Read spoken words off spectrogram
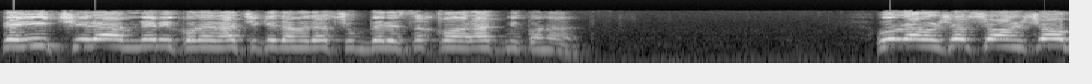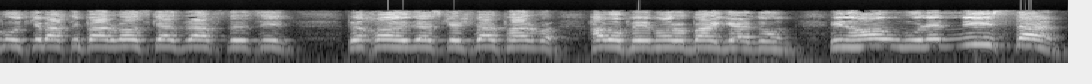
به هیچ چی رم نمی کنن هرچی که دم دستشون برسه قارت می‌کنن اون روانشاد شاهنشاه بود که وقتی پرواز کرد رفت رسید. به خارج از کشور پرواز هواپیما رو برگردون اینها اونگونه نیستن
